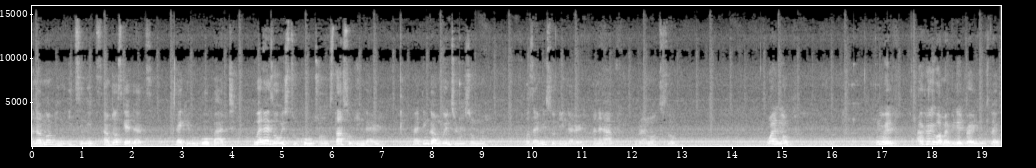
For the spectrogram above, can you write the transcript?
and I've not been eating it. I'm just scared that like it will go bad. The weather is always too cold to start soaking garri. I think I'm going to resume because I miss soaking garri and I have granite so. Why not? Anyway I'll show you what my village rice looks like.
